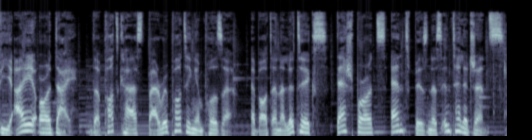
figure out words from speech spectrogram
BI or Die, the podcast by Reporting Impulse about analytics, dashboards, and business intelligence.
